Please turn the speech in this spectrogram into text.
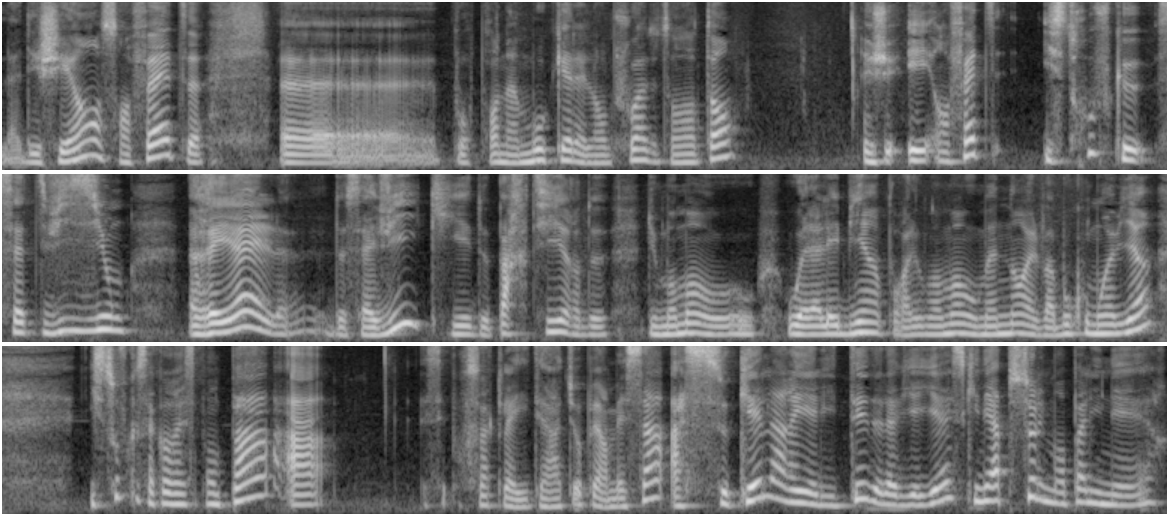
la, déchéance, en fait, pour prendre un mot qu'elle, elle emploie de temps en temps. Et, en fait, il se trouve que cette vision réelle de sa vie, qui est de partir du moment où, où elle allait bien pour aller au moment où maintenant elle va beaucoup moins bien, il se trouve que ça correspond pas à c'est pour ça que la littérature permet ça, à ce qu'est la réalité de la vieillesse, qui n'est absolument pas linéaire.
